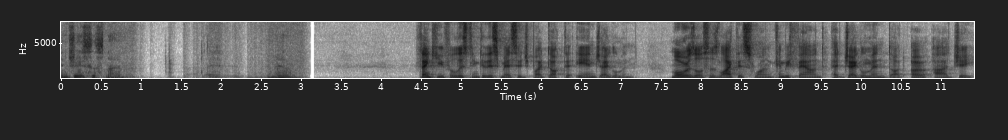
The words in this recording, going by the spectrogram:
In Jesus' name. Amen. Thank you for listening to this message by Dr. Ian Jagelman. More resources like this one can be found at jagelman.org.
